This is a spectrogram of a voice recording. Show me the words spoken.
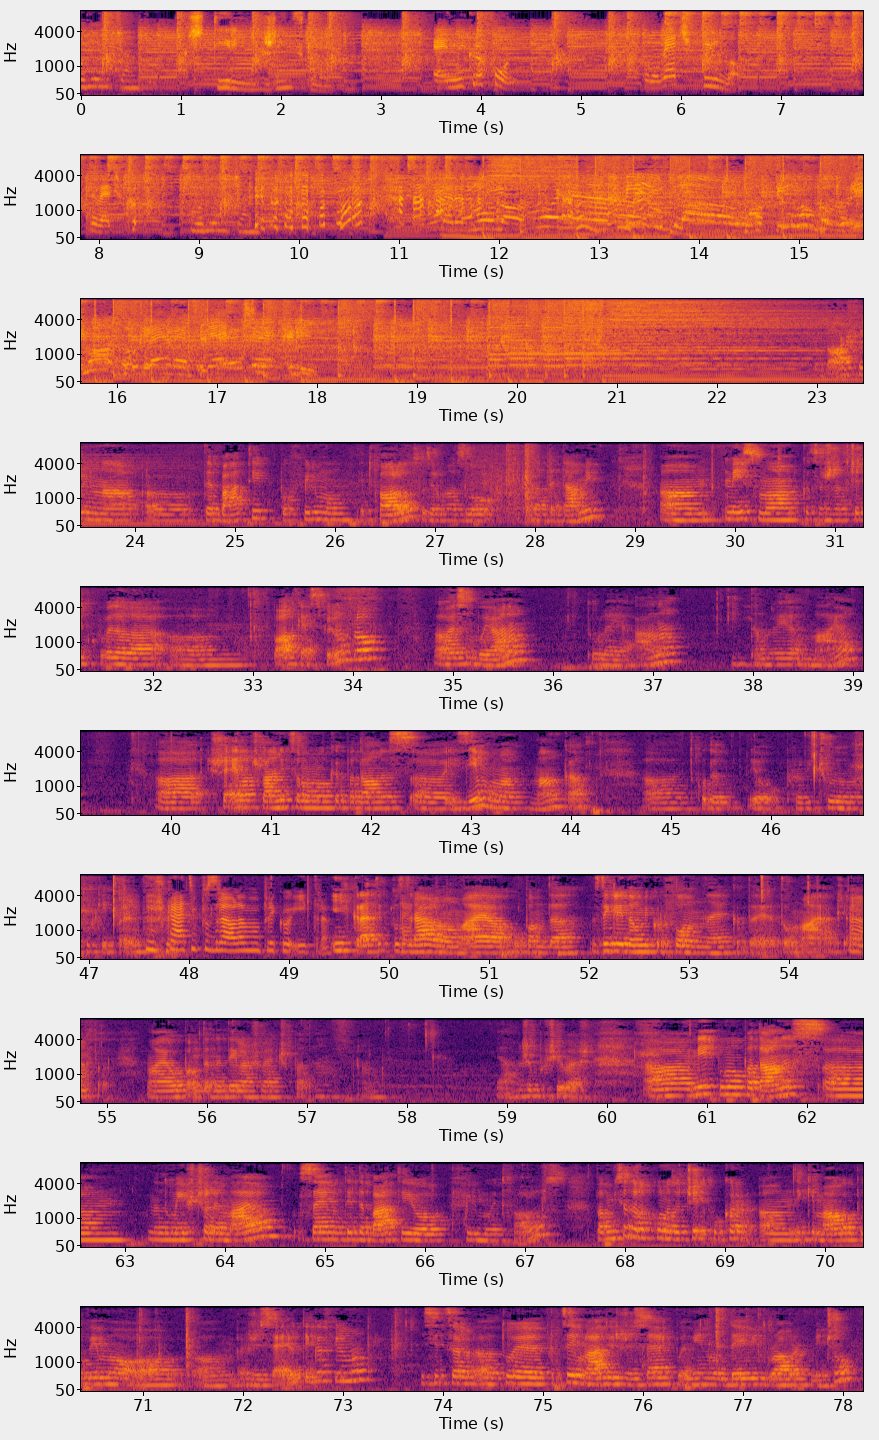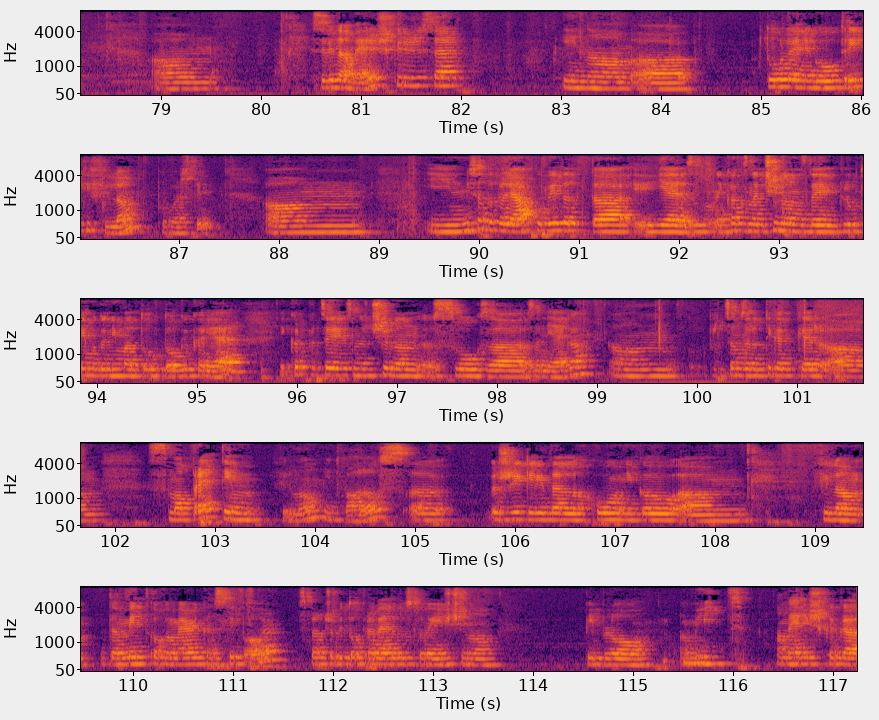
Štiri ženske, En mikrofon, Preveč filmov. preveč Audio Jungle. hormonov. O filmu govorimo, dokler ne teče kri. Došli na uh, debati po filmu It Follows, oziroma zelo za petami. Um, mi smo, kot sem že na začetku povedala, um, podcast Filmflow. Uh, jaz sem Bojana, tole je Ana in tam je Maja. Uh, še eno članico imamo, ki pa danes uh, izjemoma manjka, uh, tako da jo upravičujemo tukaj pred. In hkrati pozdravljamo preko itra. In hkrati pozdravljamo Maja, upam, da zdaj gledam mikrofon, ne, da je to Maja. Ja. Maja, upam, da ne delaš več, pa da ja, že počivaš. Uh, mi bomo pa danes um, nadomeščali Majo, vseeno v tej debati o filmu It Follows. Pa mislim, da lahko na začetku kar um, nekaj malega povemo o um, režiserju tega filma. In sicer uh, to je precej mladi režiser po imenu David Robert Mitchell. Um, seveda ameriški režiser in um, uh, tole je njegov tretji film po vrsti. Um, in mislim, da velja povedati, da je nekako značilen, zdaj, kljub temu, da nima tako dolge kariere, je kar precej značilen slog za, za njega. Um, predvsem zaradi tega, ker um, smo pred tem filmom It Follows uh, že gledali lahko njegov um, film The Myth of American Sleepover. Sprav, če bi to prevedel v slovenščino, bi bilo mit ameriškega.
